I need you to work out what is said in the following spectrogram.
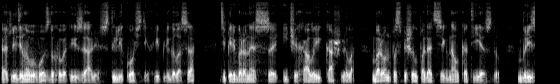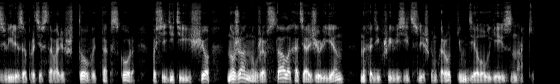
От ледяного воздуха в этой зале стыли кости, хрипли голоса. Теперь баронесса и чихала, и кашляла. Барон поспешил подать сигнал к отъезду. Брезвили запротестовали. «Что вы, так скоро? Посидите еще!» Но Жанна уже встала, хотя Жюльен, находивший визит слишком коротким, делал ей знаки.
